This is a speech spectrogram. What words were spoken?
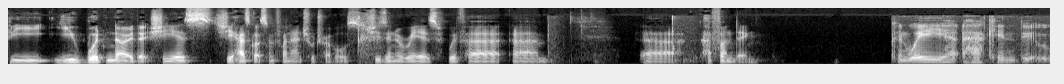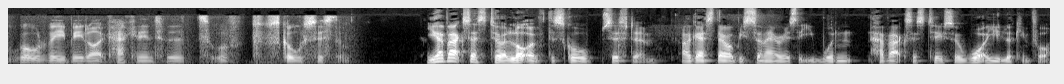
the you would know that she is she has got some financial troubles. She's in arrears with her um, uh, her funding. Can we hack in? What would we be like hacking into the sort of school system? You have access to a lot of the school system. I guess there will be some areas that you wouldn't have access to. So, what are you looking for?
